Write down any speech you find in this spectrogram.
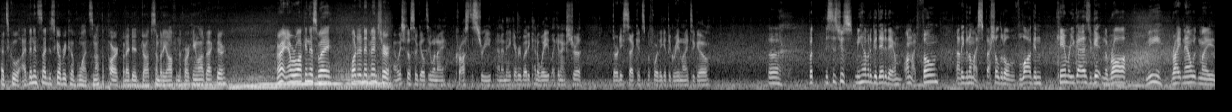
That's cool. I've been inside Discovery Cove once, not the park, but I did drop somebody off in the parking lot back there. All right, now we're walking this way. What an adventure. I always feel so guilty when I cross the street and I make everybody kind of wait like an extra 30 seconds before they get the green light to go. Uh, but this is just me having a good day today. I'm on my phone, not even on my special little vlogging camera. You guys are getting the raw me right now with my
